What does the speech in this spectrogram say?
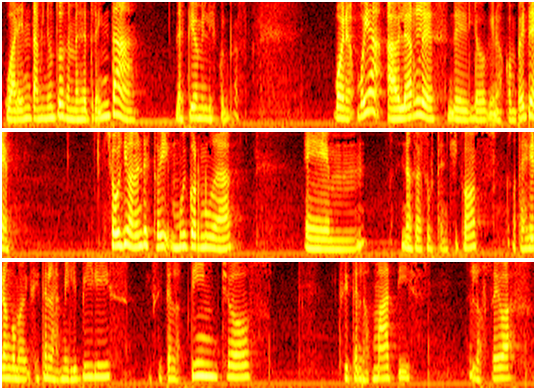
40 minutos en vez de 30, les pido mil disculpas. Bueno, voy a hablarles de lo que nos compete. Yo últimamente estoy muy cornuda. Em, no se asusten, chicos. Ustedes vieron cómo existen las milipilis, existen los tinchos, existen los matis, los sebas.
